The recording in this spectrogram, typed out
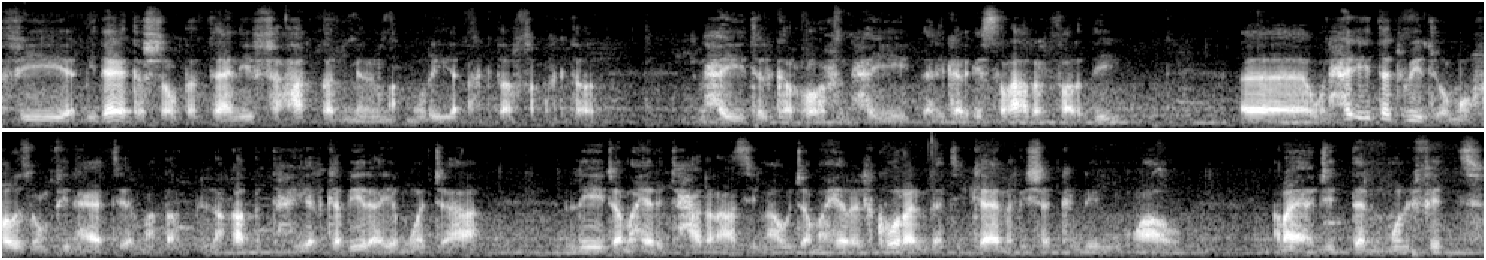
في بداية الشوط الثاني فعقد من المأمورية أكثر فأكثر. نحيي تلك الروح نحيي ذلك الإصرار الفردي ونحيي تتويجهم وفوزهم في نهاية المطاف. بلقب التحية الكبيرة هي موجهة لجماهير اتحاد العاصمة وجماهير الكرة التي كان بشكل واو رائع جدا ملفت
